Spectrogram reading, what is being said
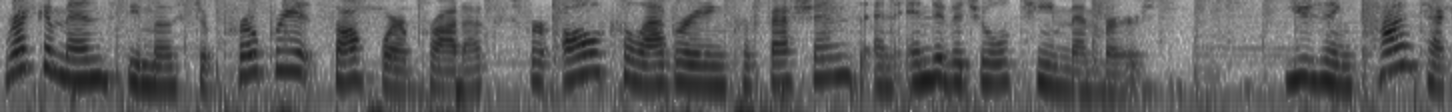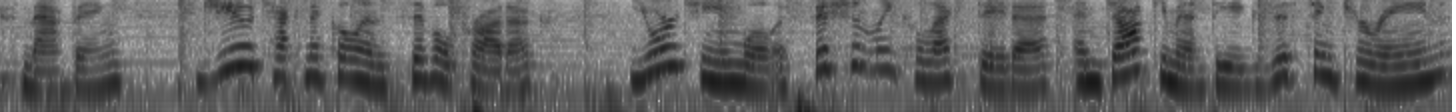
recommends the most appropriate software products for all collaborating professions and individual team members. Using context mapping, geotechnical and civil products, your team will efficiently collect data and document the existing terrain,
